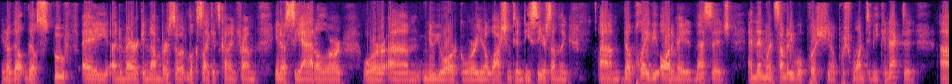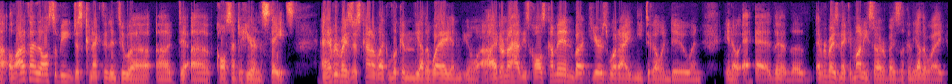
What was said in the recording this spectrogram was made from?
You know, they'll they'll spoof a an American number, so it looks like it's coming from you know Seattle or or um, New York or you know Washington D.C. or something. Um, they'll play the automated message, and then when somebody will push you know push one to be connected, uh, a lot of times they'll also be just connected into a, a, a call center here in the states, and everybody's just kind of like looking the other way. And you know, I don't know how these calls come in, but here's what I need to go and do. And you know, eh, eh, the the everybody's making money, so everybody's looking the other way.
